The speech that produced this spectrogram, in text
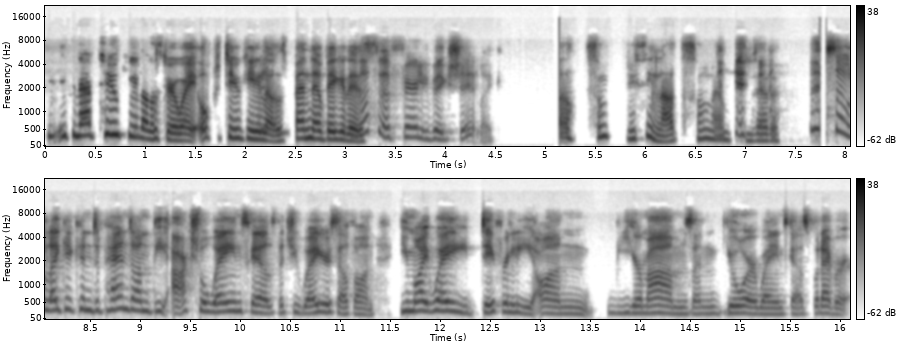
You can add two kilos to your weight, up to two kilos, depending how big it is. that's a fairly big shit. Like Well, some you've seen lots. some of them comes out of also, like it can depend on the actual weighing scales that you weigh yourself on. You might weigh differently on your mom's and your weighing scales, whatever.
